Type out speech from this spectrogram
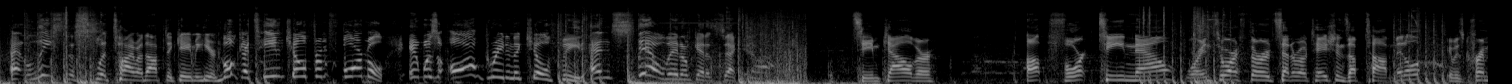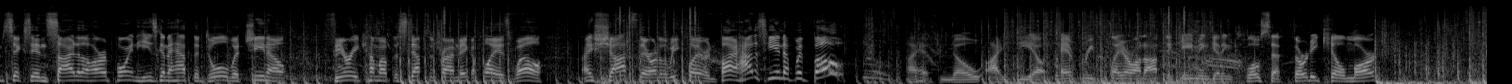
at least a split time with Optic Gaming here. Look, a team kill from Formal. It was all green in the kill feed, and still they don't get a second. Team Kaliber up 14 now. We're into our third set of rotations up top middle. It was Crimsix inside of the hard point. He's going to have to duel with Chino. Theory come up the steps to try and make a play as well. Nice shots there onto the weak player and fire. How does he end up with both? I have no idea. Every player on Optic Gaming getting close to that 30 kill mark.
